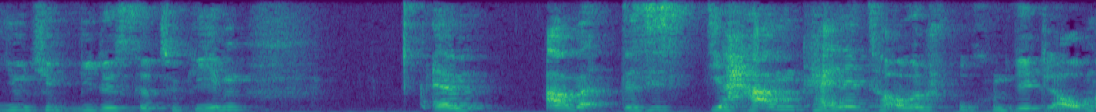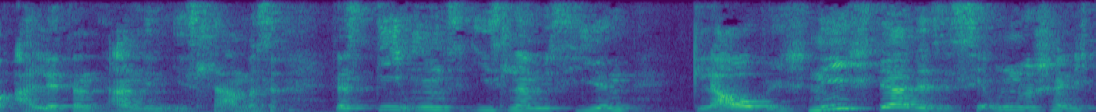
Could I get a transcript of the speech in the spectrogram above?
YouTube-Videos dazu geben. Ähm, aber das ist, die haben keinen Zauberspruch und wir glauben alle dann an den Islam. Also, dass die uns islamisieren, glaube ich nicht, ja, das ist sehr unwahrscheinlich,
